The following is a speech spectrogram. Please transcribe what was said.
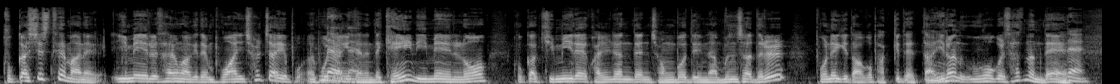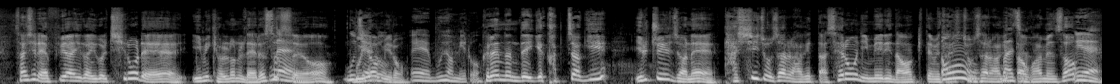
국가 시스템 안에 이메일을 사용하게 되면 보안이 철저하게 보- 보장이 네네. 되는데 개인 이메일로 국가 기밀에 관련된 정보들이나 문서들을 보내기도 하고 받기도 했다. 이런 의혹을 샀는데 음. 네. 사실 FBI가 이걸 7월에 이미 결론을 내렸었어요. 네. 무혐의로. 예, 무혐의로. 그랬는데 이게 갑자기 일주일 전에 다시 조사를 하겠다. 새로운 이메일이 나왔기 때문에 다시 어, 조사를 하겠다고 맞아. 하면서 예.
